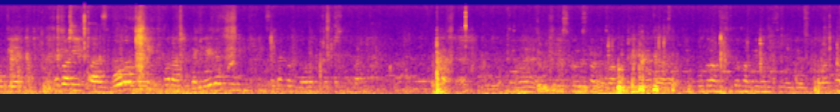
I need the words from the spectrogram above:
obje ubavi zborovi, to naši pregledati dakle, in seveda zborovi za postupanje. Izkoristimo vam priliko, pozdravljam sigurno prihodnosti od sporata.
